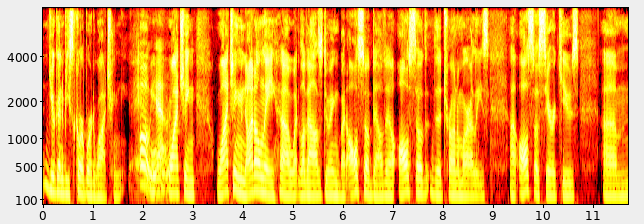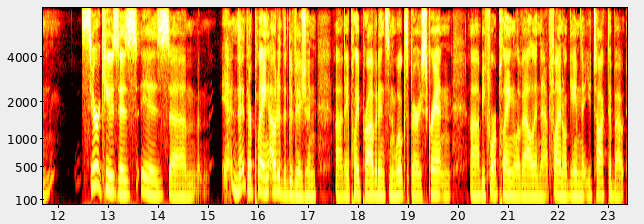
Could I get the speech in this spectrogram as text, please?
you're going to be scoreboard watching. Oh, W- yeah. watching watching not only uh, what Laval's doing, but also Belleville, also the, the Toronto Marlies, uh, also Syracuse. Um, Syracuse is is um, they're playing out of the division. Uh, they play Providence and Wilkes-Barre Scranton uh, before playing Laval in that final game that you talked about.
